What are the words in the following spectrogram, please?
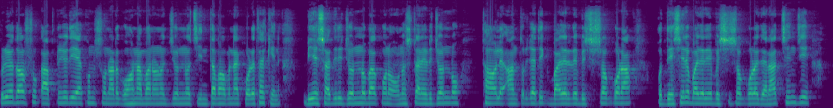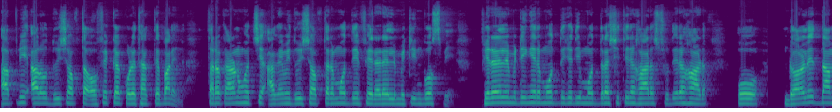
প্রিয় দর্শক, আপনি যদি এখন সোনার গহনা বানানোর জন্য চিন্তা ভাবনা করে থাকেন বিয়ে শাদির জন্য বা কোনো অনুষ্ঠানের জন্য, তাহলে আন্তর্জাতিক বাজারের বিশেষজ্ঞরা ও দেশের বাজারের বিশেষজ্ঞরা জানাচ্ছেন যে, আপনি আরও দুই সপ্তাহ অপেক্ষা করে থাকতে পারেন। তার কারণ হচ্ছে, আগামী দুই সপ্তাহের মধ্যে ফেডারেল মিটিং বসবে। ফেডারেল মিটিংয়ের মধ্যে যদি মুদ্রাস্ফীতির হার, সুদের হার ও ডলারের দাম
